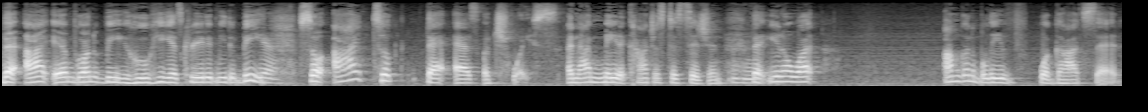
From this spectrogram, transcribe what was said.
that I am going to be who He has created me to be. Yeah. So I took that as a choice and I made a conscious decision Mm-hmm. that, you know what, I'm going to believe what God said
